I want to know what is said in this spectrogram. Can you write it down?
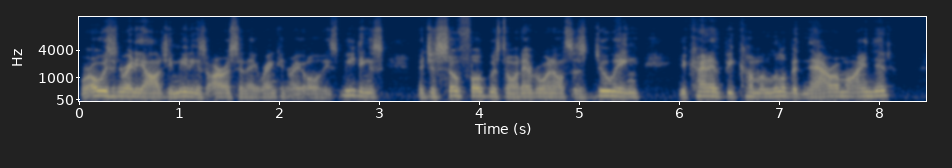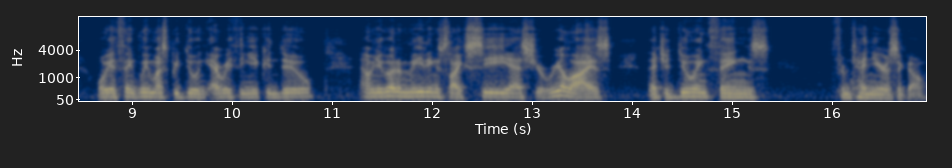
we're always in radiology meetings, RSNA, Roentgen Ray, all of these meetings, they're just so focused on what everyone else is doing, you kind of become a little bit narrow minded, or you think we must be doing everything you can do. And when you go to meetings like CES, you realize that you're doing things from 10 years ago,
